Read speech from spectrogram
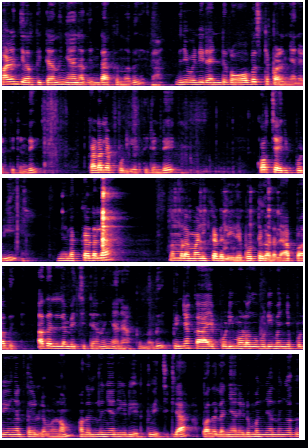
പഴം ചേർത്തിട്ടാണ് ഞാൻ അത് ഉണ്ടാക്കുന്നത്. ഇതാ, ഇതിന് വേണ്ടി രണ്ട് റോബസ്റ്റ് പഴം ഞാൻ എടുത്തിട്ടുണ്ട്. കടലപ്പൊടി എടുത്തിട്ടുണ്ട്. കുറച്ച് അരിപ്പൊടി നിലക്കടല നമ്മളെ മണിക്കടലയിലെ പൊട്ടുകടല. അപ്പം അത് അതെല്ലാം വെച്ചിട്ടാണ് ഞാൻ ആക്കുന്നത് പിന്നെ കായപ്പൊടി മുളക് പൊടി മഞ്ഞൾപ്പൊടി അങ്ങനത്തെ എല്ലാം വേണം. അതൊന്നും ഞാൻ ഈടി എടുത്ത് വെച്ചിട്ടില്ല. അപ്പം അതെല്ലാം ഞാൻ ഇടുമ്പോൾ ഞാൻ നിങ്ങൾക്ക്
